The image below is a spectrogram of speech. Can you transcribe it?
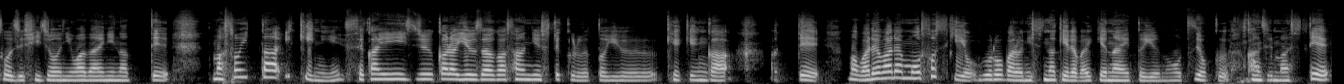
当時非常に話題になって、まあそういった一気に世界中からユーザーが参入してくるという経験があって、まあ我々も組織をグローバルにしなければいけないというのを強く感じまして、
